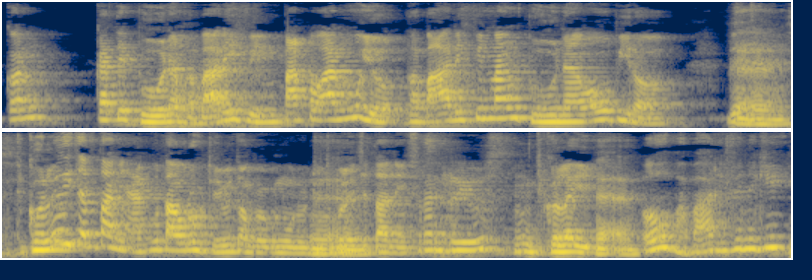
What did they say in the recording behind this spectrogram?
kon kate bona Bapak Arifin, patokanmu yo Bapak Arifin mang bona mau piro? Digoleki catatan aku tau roh dhewe tanggo ngono digoleki catatan Serius? Hmm, digoleki. Oh, Bapak Arifin iki.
